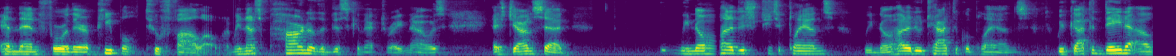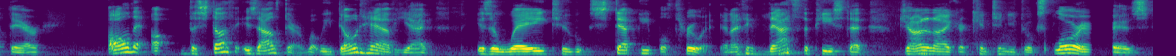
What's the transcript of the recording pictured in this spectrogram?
and then for their people to follow. I mean, that's part of the disconnect right now. Is as John said, we know how to do strategic plans, we know how to do tactical plans, we've got the data out there, all that uh, the stuff is out there. What we don't have yet is a way to step people through it. And I think that's the piece that John and I are continue to explore is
